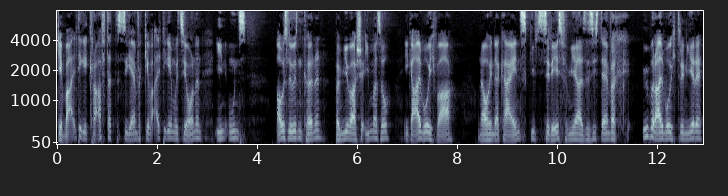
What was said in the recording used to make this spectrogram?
gewaltige Kraft hat, dass sie einfach gewaltige Emotionen in uns auslösen können. Bei mir war es schon immer so, egal wo ich war. Und auch in der K1 gibt es CDs für mich. Also es ist einfach überall, wo ich trainiere,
